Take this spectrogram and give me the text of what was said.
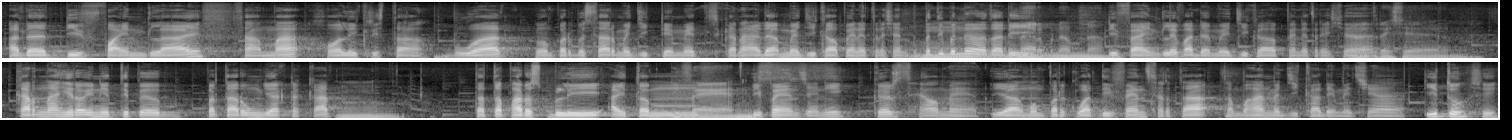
ada Divine Life sama Holy Crystal buat memperbesar magic damage karena ada magical penetration. Berarti benar tadi. Benar, benar, benar. Divine Glaive ada magical penetration. Penetration. Karena hero ini tipe pertarung jarak dekat, Hmm. Tetap harus beli item Defense. defense ini Curse Helmet yang memperkuat defense serta tambahan magical damage-nya. Itu sih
